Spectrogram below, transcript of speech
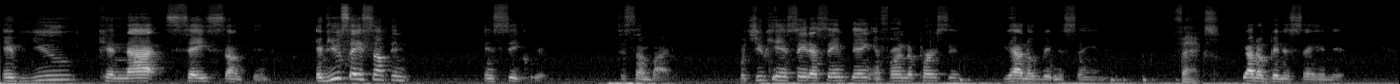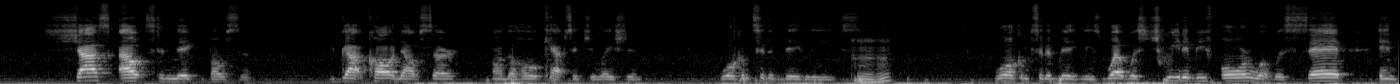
If you cannot say something, if you say something in secret to somebody, but you can't say that same thing in front of the person, you have no business saying it. Facts. You got no business saying it. Shouts out to Nick Bosa. You got called out, sir, on the whole Kap situation. Welcome to the big leagues. Mm-hmm. Welcome to the big leagues. What was tweeted before, what was said in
